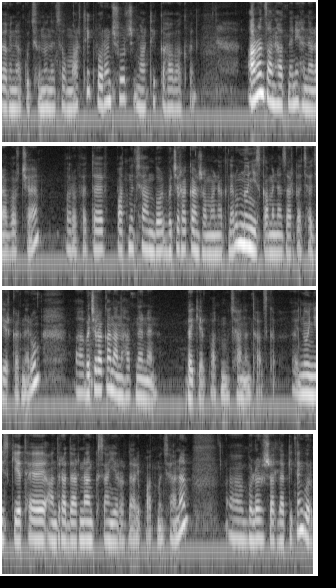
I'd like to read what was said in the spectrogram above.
հեղինակություն ունեցող մարդիկ, որոնց շուրջ մարդիկ կհավաքվեն։ Առանց անհատների հնարավոր չէ, որովհետև պատմության վճռական ժամանակներում, նույնիսկ ամենազարգացած երկրներում վճռական անհատներն են բեկել պատմության ընթացքը։ Նույնիսկ եթե անդրադառնանք 20-րդ դարի պատմությանը, բոլորը շատ լավ գիտեն, որ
